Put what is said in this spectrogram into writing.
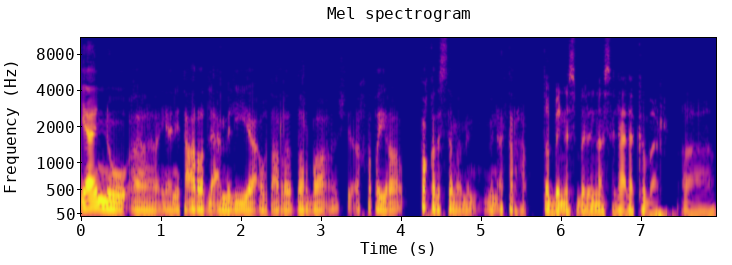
يا إنه آه يعني تعرض لعمليه أو تعرض لضربة خطيرة فقد السمع من من أثرها طب بالنسبة للناس اللي على كبر آه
